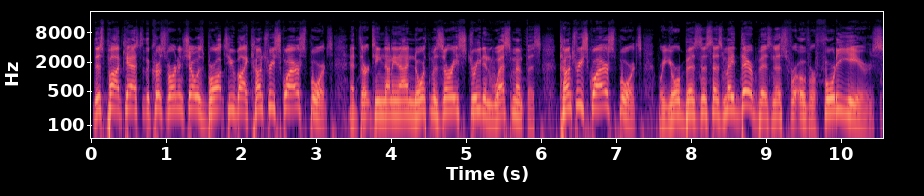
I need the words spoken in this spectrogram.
This podcast of The Chris Vernon Show is brought to you by Country Squire Sports at 1399 North Missouri Street in West Memphis. Country Squire Sports, where your business has made their business for over 40 years.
